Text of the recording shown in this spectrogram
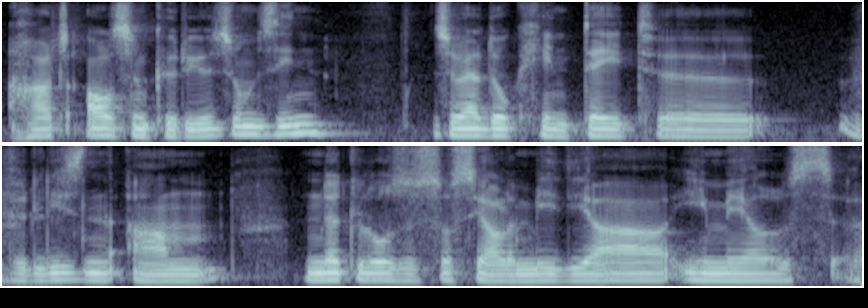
haar als een curiosum zien. Ze wil ook geen tijd eh, verliezen aan nutteloze sociale media, e-mails, eh,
